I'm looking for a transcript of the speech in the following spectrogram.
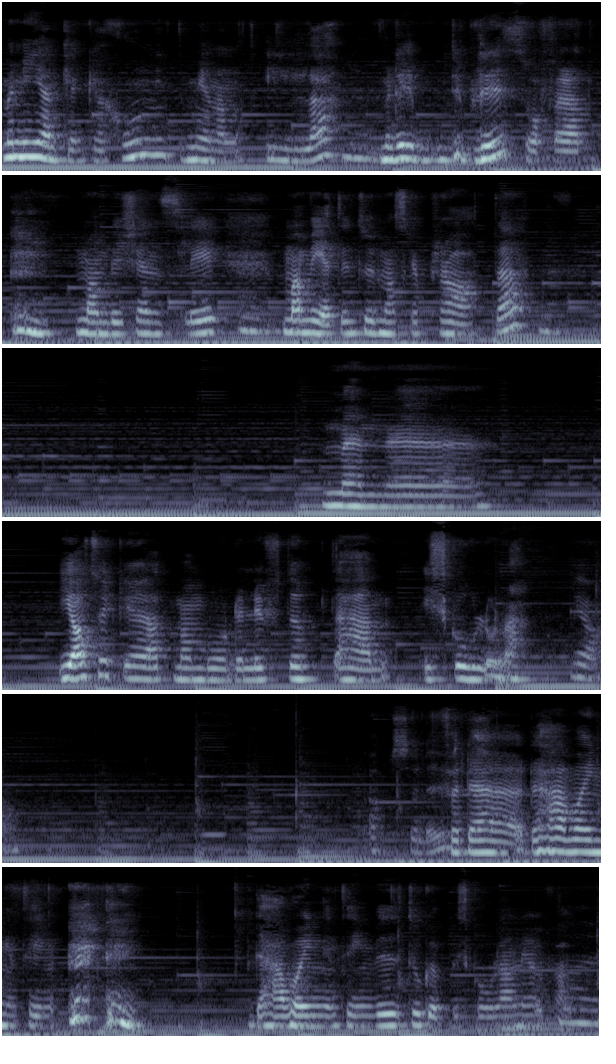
Men egentligen kanske hon inte menar något illa. Mm. Men det, det blir så för att man blir känslig. Mm. Man vet inte hur man ska prata. Mm. Men eh, jag tycker att man borde lyfta upp det här i skolorna. Ja. Absolut. För det, det här var ingenting Det här var ingenting vi tog upp i skolan i alla fall. Nej.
